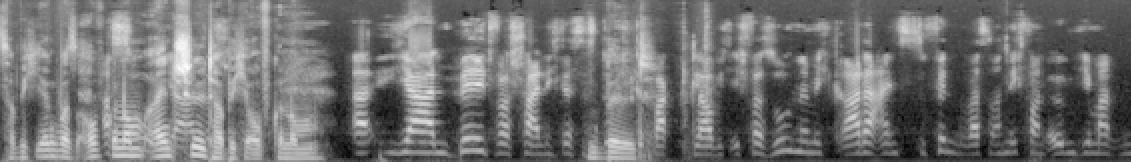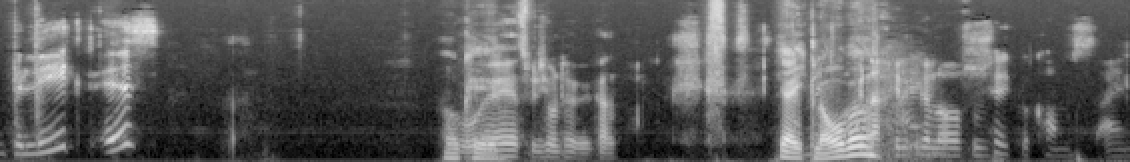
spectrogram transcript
Jetzt habe ich irgendwas aufgenommen. so, ein ja, Schild habe ich aufgenommen. Äh, ja, ein Bild wahrscheinlich. Das ist Ein Bild. durchgebackt, glaube ich. Ich versuche nämlich gerade eins zu finden, was noch nicht von irgendjemandem belegt ist. Oh, Okay. jetzt bin ich untergegangen. Ja, ich glaube, nach hinten ein gelaufen. Schild bekommst. Ein.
